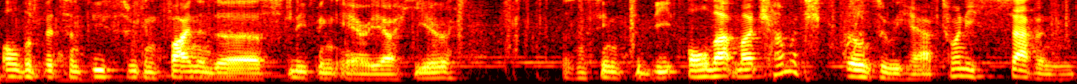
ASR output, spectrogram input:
all the bits and pieces we can find in the sleeping area here. Doesn't seem to be all that much. How much pills do we have? 27.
